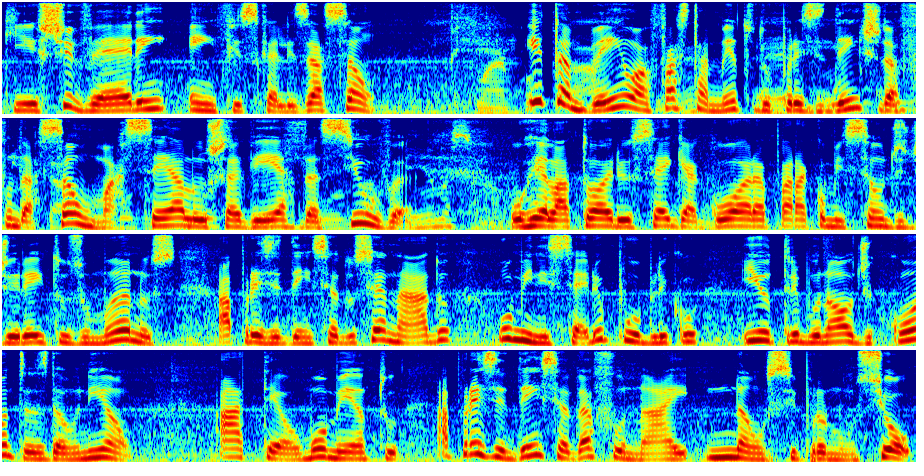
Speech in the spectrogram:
que estiverem em fiscalização. E também o afastamento do presidente da Fundação, Marcelo Xavier da Silva. O relatório segue agora para a Comissão de Direitos Humanos, a Presidência do Senado, o Ministério Público e o Tribunal de Contas da União. Até o momento, a presidência da FUNAI não se pronunciou.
